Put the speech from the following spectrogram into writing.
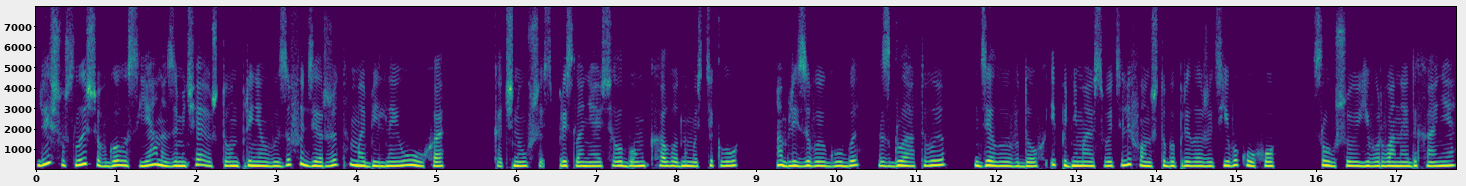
Лишь услышав голос Яна, замечаю, что он принял вызов и держит мобильный у уха. Качнувшись, прислоняюсь лбом к холодному стеклу, облизываю губы, сглатываю, делаю вдох и поднимаю свой телефон, чтобы приложить его к уху. Слушаю его рваное дыхание,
